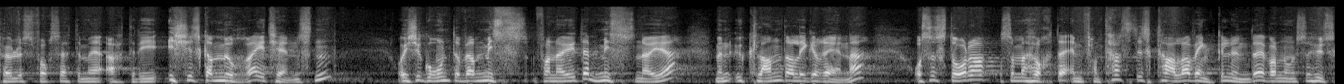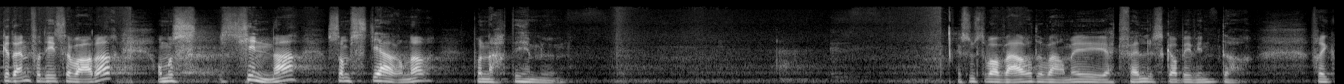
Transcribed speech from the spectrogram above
Paulus fortsetter med at de ikke skal murre i tjenesten. Og ikke gå rundt og være misfornøyde, misnøye, men uklanderlige rene. Og så står det, som vi hørte, en fantastisk tale av Wenche Lunde. Var det noen som husker den for de som var der? Om å skinne som stjerner på nattehimmelen. Jeg syns det var verdt å være med i et fellesskap i vinter. For jeg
